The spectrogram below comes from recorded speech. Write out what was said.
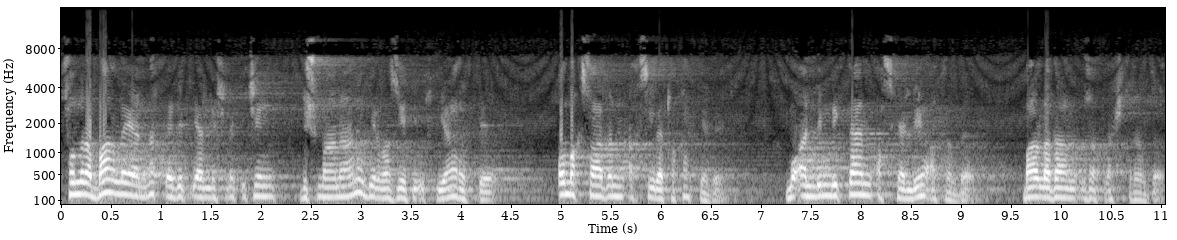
Sonra Barla'ya nakledip yerleşmek için düşmanane bir vaziyeti ihtiyar etti. O maksadının aksiyle tokat yedi. Muallimlikten askerliğe atıldı. Barla'dan uzaklaştırıldı.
